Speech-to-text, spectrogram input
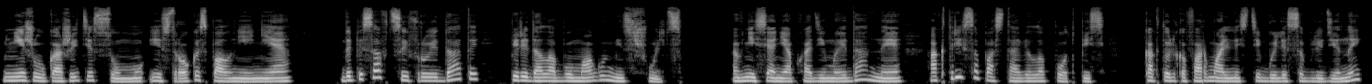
«Ниже укажите сумму и срок исполнения». Дописав цифру и даты, передала бумагу мисс Шульц. Внеся необходимые данные, актриса поставила подпись. Как только формальности были соблюдены,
